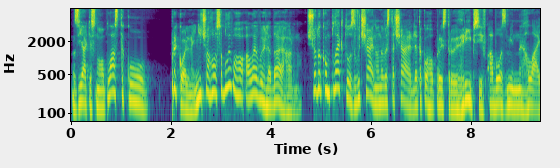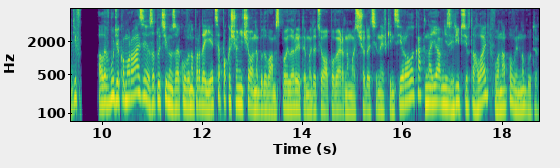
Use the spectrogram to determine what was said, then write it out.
з якісного пластику. Прикольний, нічого особливого, але виглядає гарно. Щодо комплекту, звичайно, не вистачає для такого пристрою гріпсів або змінних глайдів. Але в будь-якому разі, за ту ціну, за яку воно продається, поки що нічого не буду вам спойлерити. Ми до цього повернемось щодо ціни в кінці ролика. Наявність гріпсів та гладів вона повинна бути.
